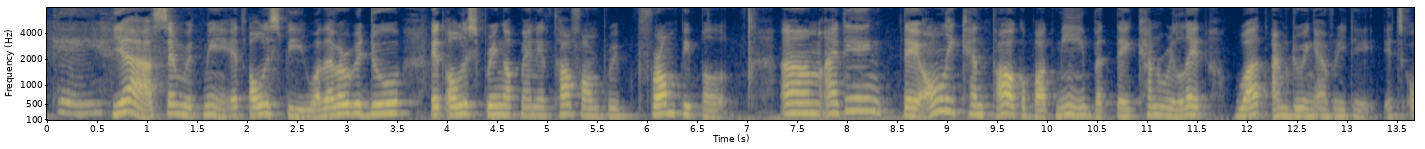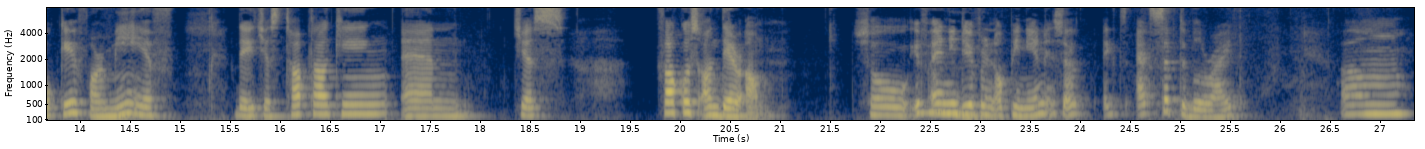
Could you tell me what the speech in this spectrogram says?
Okay. Yeah, same with me. It always be whatever we do. It always bring up many thoughts from from people. Um, I think they only can talk about me, but they can relate what I'm doing every day. It's okay for me if they just stop talking and just focus on their own. So, if any different opinion is acceptable, right? Um,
